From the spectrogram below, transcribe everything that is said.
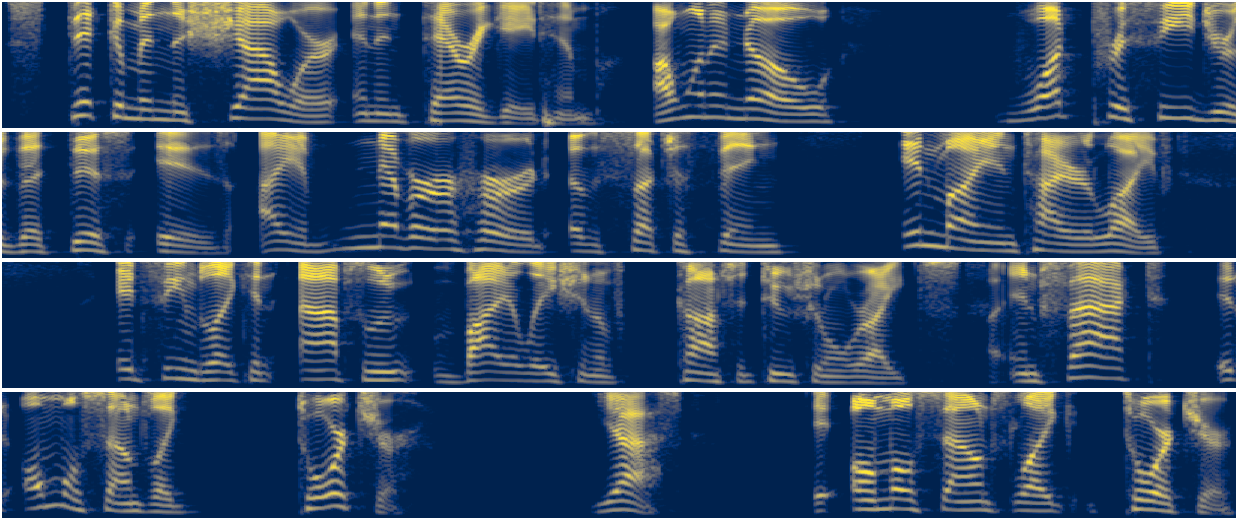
stick him in the shower, and interrogate him. I want to know what procedure that this is. I have never heard of such a thing in my entire life. It seems like an absolute violation of constitutional rights. In fact, it almost sounds like torture. Yes, it almost sounds like torture.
